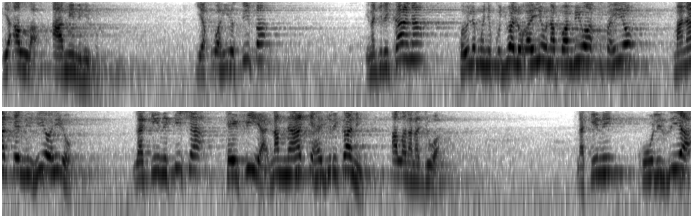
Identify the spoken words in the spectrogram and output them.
ya Allah aamini hivyo. Ya kuwa hiyo sifa inajulikana kwa yule mwenye kujua lugha hiyo unapoambiwa sifa hiyo maana yake ni hiyo hiyo. Lakini kisha kaifia namna yake haijulikani. Allah anajua. Lakini kuulizia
